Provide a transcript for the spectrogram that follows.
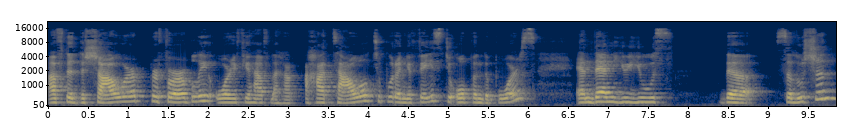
after the shower preferably or if you have like a, hot towel to put on your face to open the pores. And then you use the solution.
